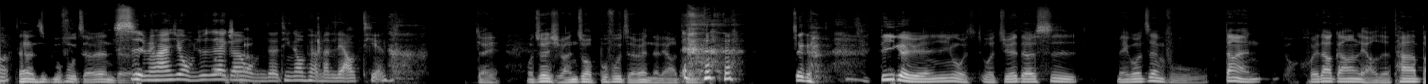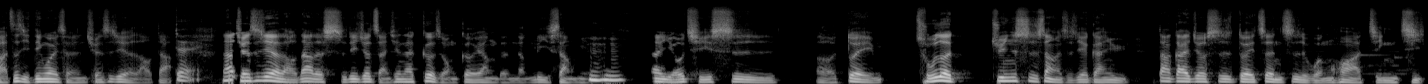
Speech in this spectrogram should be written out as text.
嗯，真的是不负责任的，是没关系，我们就是在跟我们的听众朋友们聊天，对我最喜欢做不负责任的聊天。这个第一个原因，我我觉得是美国政府。当然，回到刚刚聊的，他把自己定位成全世界的老大。对，那全世界的老大的实力就展现在各种各样的能力上面。嗯哼。那尤其是呃，对除了军事上的直接干预，大概就是对政治、文化、经济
